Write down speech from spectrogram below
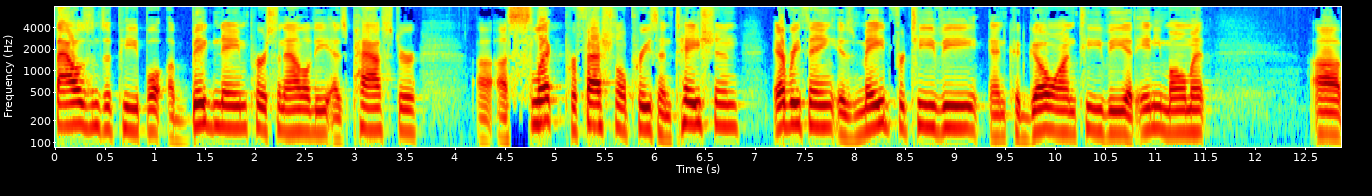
thousands of people, a big name personality as pastor, uh, a slick professional presentation. Everything is made for TV and could go on TV at any moment. Uh,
